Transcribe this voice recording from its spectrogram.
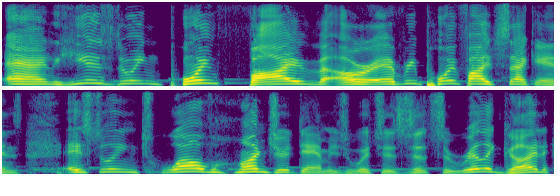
And he is doing 0.5 or every 0.5 seconds. It's doing 1200 damage, which is just really good.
